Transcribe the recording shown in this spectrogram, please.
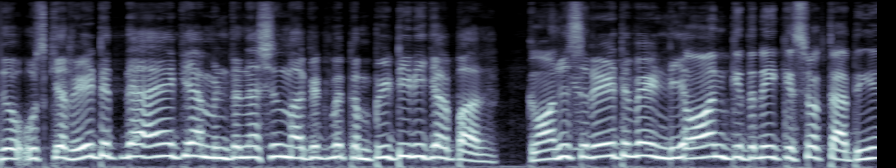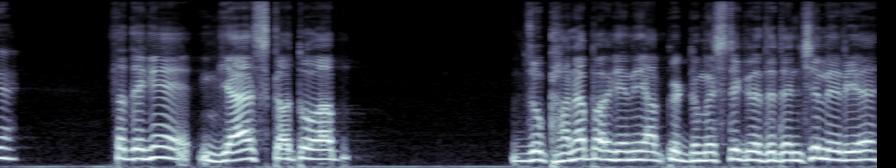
जो उसके रेट इतने आए हैं कि हम इंटरनेशनल मार्केट में कम्पीट ही नहीं कर पा रहे। कौन इस रेट में इंडिया कौन कितनी किस वक्त आती है? तो देखें गैस का तो आप जो खाना पा यानी आपके डोमेस्टिक रेजिडेंशियल एरिया है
